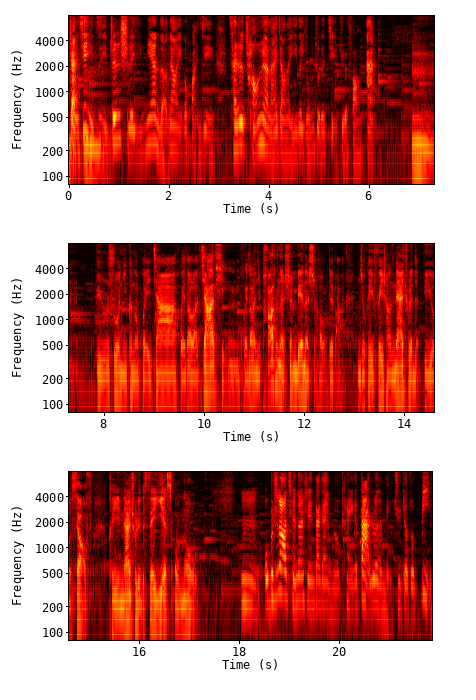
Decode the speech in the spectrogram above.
展现你自己嗯。真实的一面的那样一个环境，才是长远来讲的一个永久的解决方案。嗯，比如说你可能回家，回到了家庭，回到了你 partner 身边的时候，对吧？你就可以非常 naturally 的 be yourself，可以 naturally 的 say yes or no。嗯，我不知道前段时间大家有没有看一个大热的美剧，叫做《Beef》，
